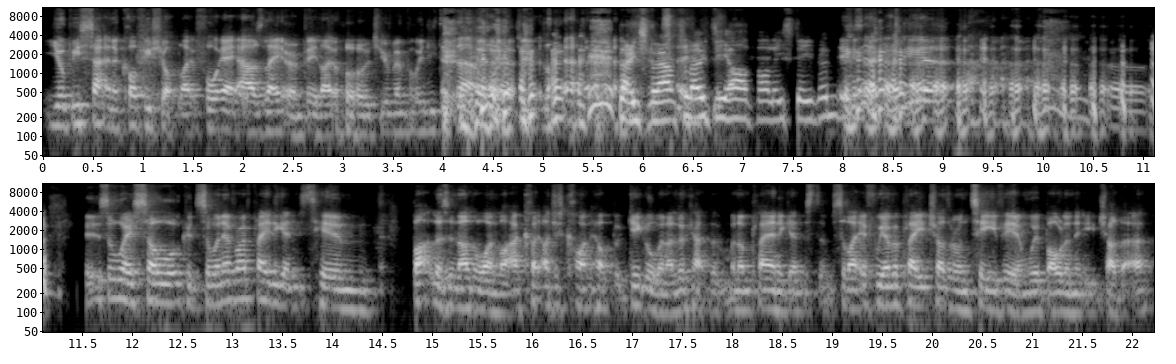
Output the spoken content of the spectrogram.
you'll be sat in a coffee shop like 48 hours later and be like, "Oh, do you remember when you did that?" Thanks for that floaty half volley, Steven. Exactly, Uh, it's always so awkward. So whenever I've played against him, Buttler's another one. Like I, can't, I just can't help but giggle when I look at them when I'm playing against them. So like if we ever play each other on TV and we're bowling at each other,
